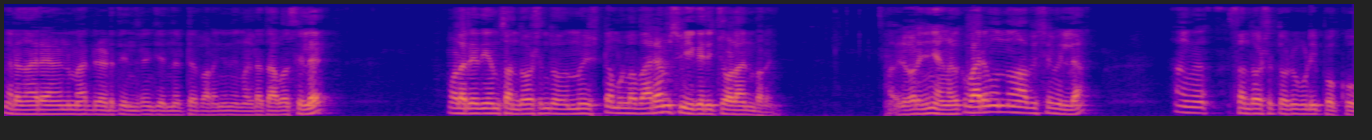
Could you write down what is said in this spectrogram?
നരനാരായണന്മാരുടെ അടുത്ത് ഇന്ദ്രൻ ചെന്നിട്ട് പറഞ്ഞു നിങ്ങളുടെ തപസ്സിൽ വളരെയധികം സന്തോഷം തോന്നുന്നു ഇഷ്ടമുള്ള വരം സ്വീകരിച്ചോളാൻ പറഞ്ഞു. അവർ പറഞ്ഞു ഞങ്ങൾക്ക് വരമൊന്നും ആവശ്യമില്ല. അങ്ങ് സന്തോഷത്തോടു കൂടി പൊക്കൂ.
